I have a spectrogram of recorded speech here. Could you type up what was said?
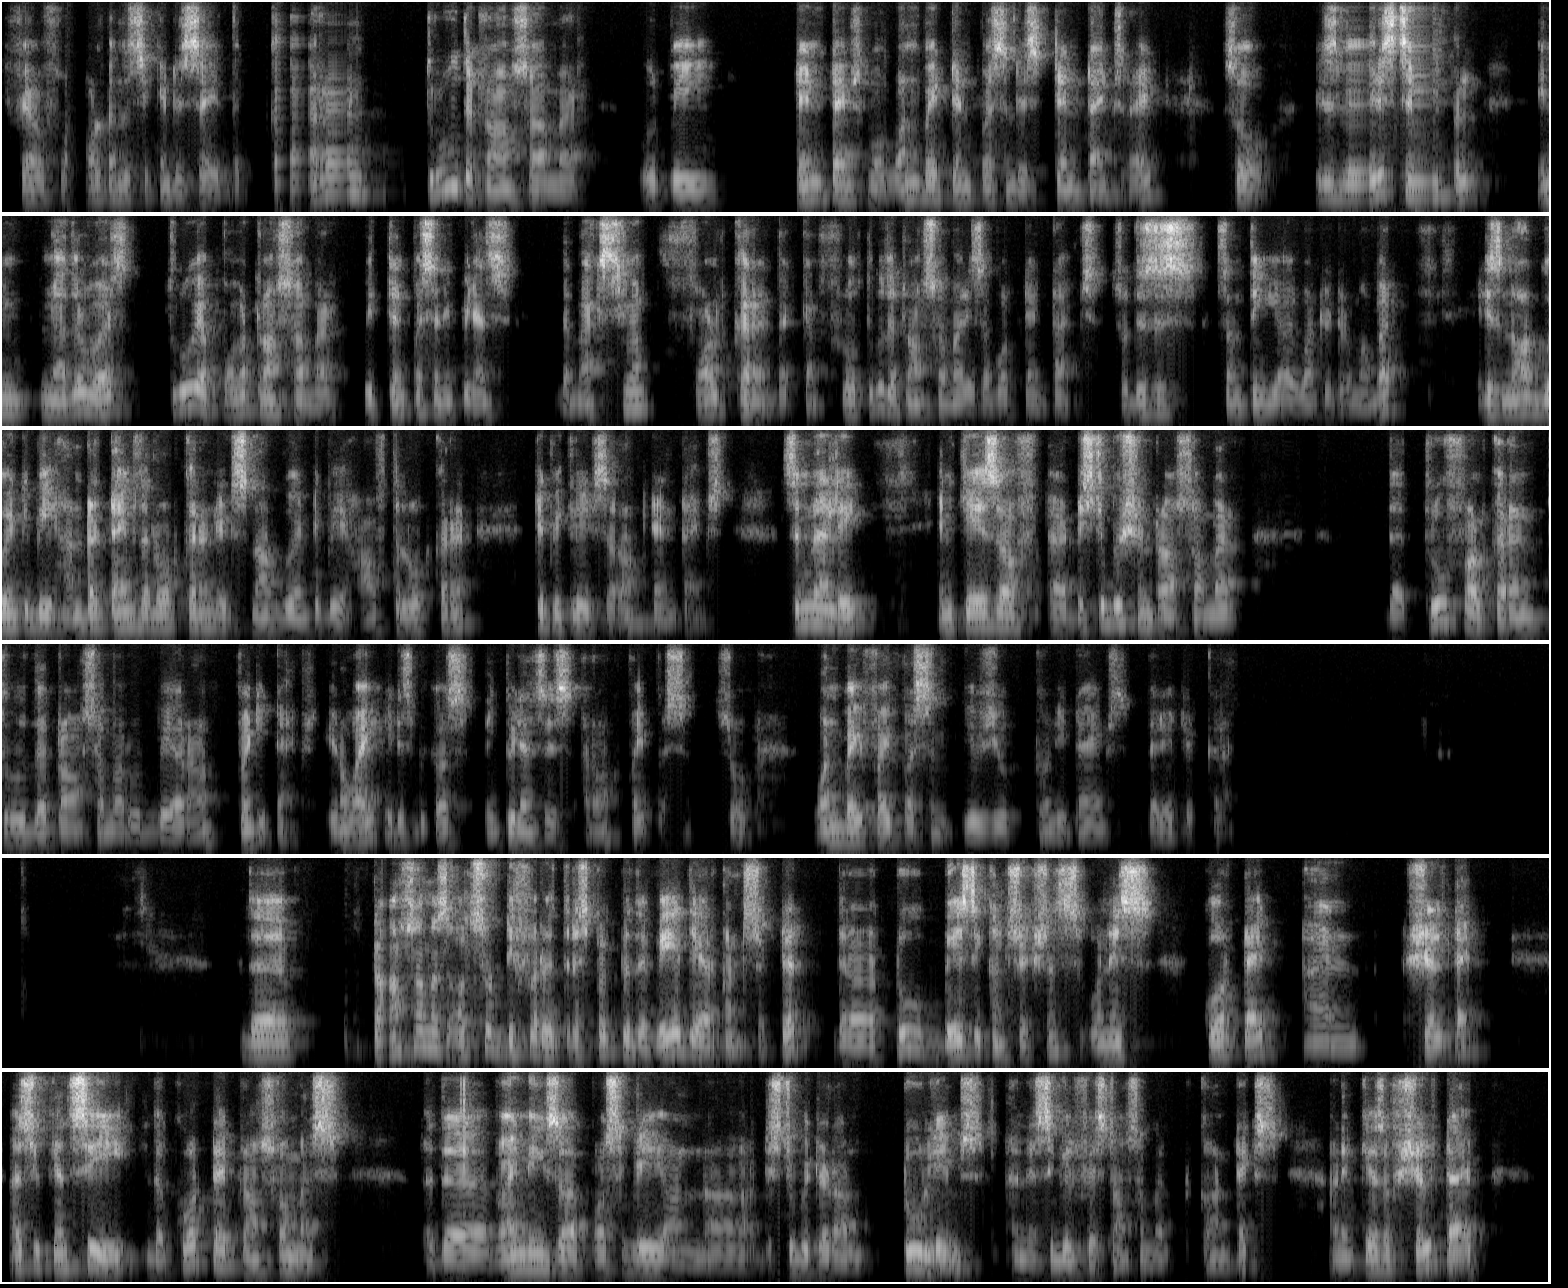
If you have a fault on the secondary side, the current through the transformer would be 10 times more. 1 by 10% is 10 times, right? So it is very simple. In, in other words, through a power transformer with 10% impedance, the maximum fault current that can flow through the transformer is about 10 times. So this is something I wanted to remember. It is not going to be 100 times the load current. It's not going to be half the load current. Typically, it's around 10 times. Similarly, in case of a distribution transformer, the through fault current through the transformer would be around 20 times. You know why? It is because the impedance is around 5%. So 1 by 5% gives you 20 times the rated current. The transformers also differ with respect to the way they are constructed. There are two basic constructions. One is core type and shell type. As you can see, the core type transformers, the windings are possibly on uh, distributed on two limbs in a single phase transformer context. And in case of shell type,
